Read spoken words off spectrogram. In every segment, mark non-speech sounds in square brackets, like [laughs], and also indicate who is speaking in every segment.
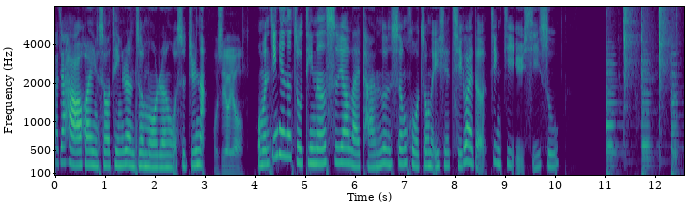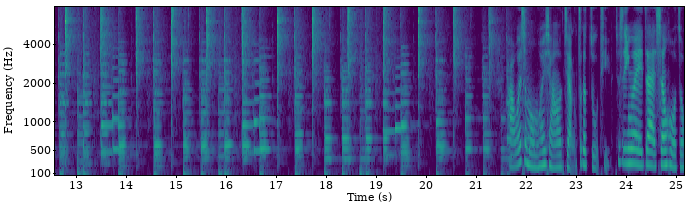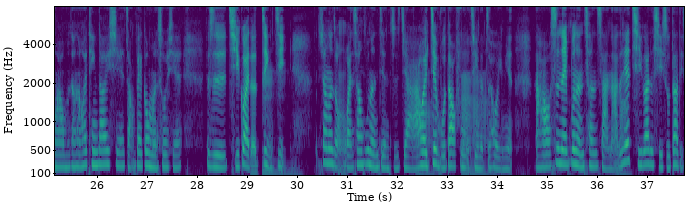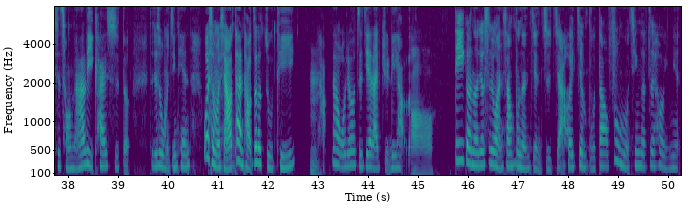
Speaker 1: 大家好，欢迎收听《认真磨人》，我是 Gina。
Speaker 2: 我是悠悠。
Speaker 1: 我们今天的主题呢是要来谈论生活中的一些奇怪的禁忌与习俗。好，为什么我们会想要讲这个主题？就是因为在生活中啊，我们常常会听到一些长辈跟我们说一些就是奇怪的禁忌。像那种晚上不能剪指甲、啊，会见不到父母亲的最后一面，然后室内不能撑伞啊，这些奇怪的习俗到底是从哪里开始的？这就是我们今天为什么想要探讨这个主题。
Speaker 2: 嗯
Speaker 1: 好，那我就直接来举例好了。
Speaker 2: 好，
Speaker 1: 第一个呢，就是晚上不能剪指甲，会见不到父母亲的最后一面。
